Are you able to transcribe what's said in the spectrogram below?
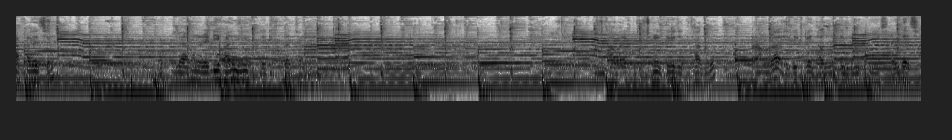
রাখা হয়েছে। এখন রেডি হয়নি রেডি করার জন্য। আবার একটু পিছনের দিকে যেতে থাকব। আমরা এই দিকটায় যাব সাইড আছে।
